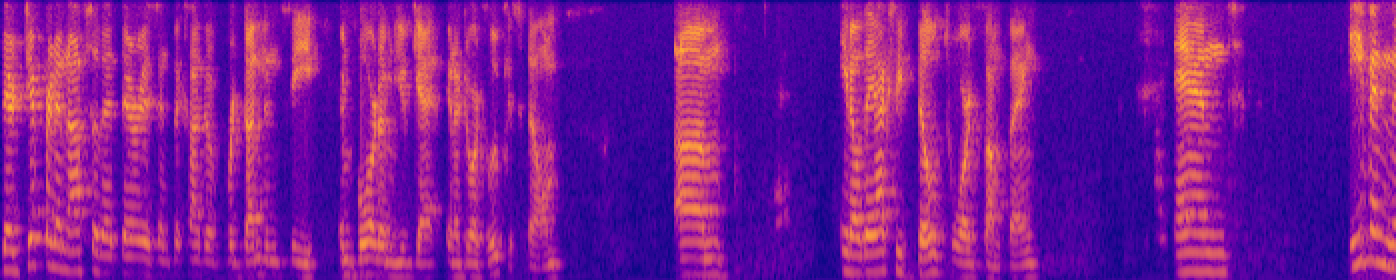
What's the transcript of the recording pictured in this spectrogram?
they're different enough so that there isn't the kind of redundancy and boredom you get in a George Lucas film. Um, you know, they actually build towards something, and even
